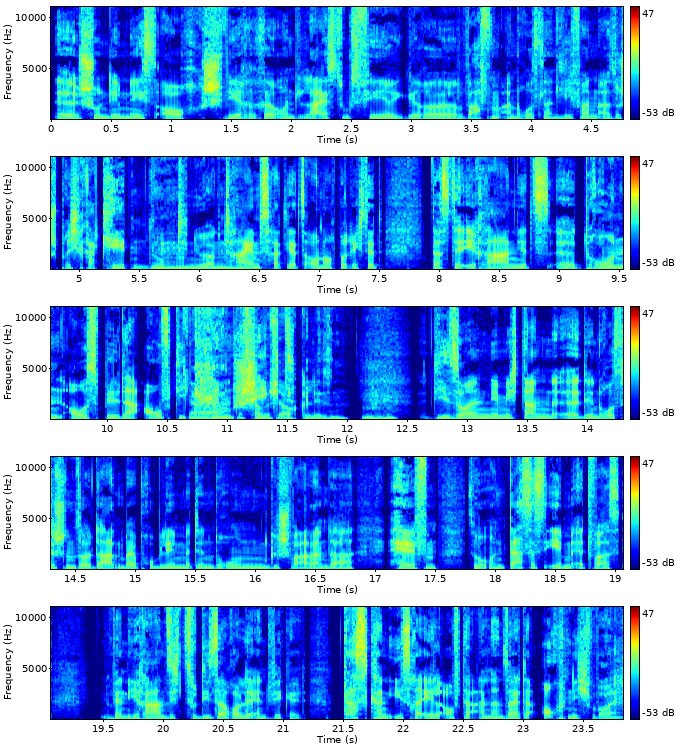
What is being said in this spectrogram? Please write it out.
äh, schon demnächst auch schwerere und leistungsfähigere Waffen an Russland liefern, also sprich Raketen. So. Mhm. Und die New York mhm. Times hat jetzt auch noch berichtet, dass der Iran jetzt äh, Drohnenausbilder auf die ja, Krim ja, das schickt. Das habe ich auch gelesen. Mhm. Die sollen nämlich dann äh, den russischen Soldaten bei Problemen mit den Drohnengeschwadern da helfen. So, und das ist eben etwas, wenn Iran sich zu dieser Rolle entwickelt, das kann Israel auf der anderen Seite auch nicht wollen,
